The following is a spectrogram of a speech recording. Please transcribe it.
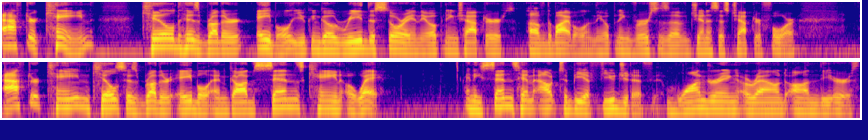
after Cain killed his brother Abel, you can go read the story in the opening chapters of the Bible, in the opening verses of Genesis chapter 4. After Cain kills his brother Abel and God sends Cain away, and he sends him out to be a fugitive, wandering around on the earth.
